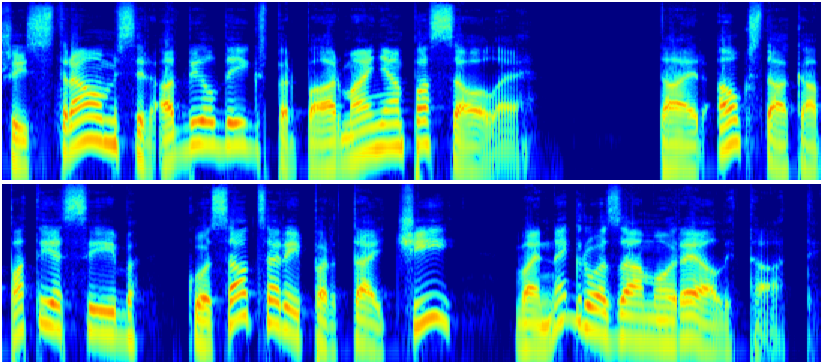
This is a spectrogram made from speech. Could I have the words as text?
šīs straumes ir atbildīgas par pārmaiņām pasaulē. Tā ir augstākā patiesība, ko sauc arī par tai čī vai negrozāmo realitāti.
